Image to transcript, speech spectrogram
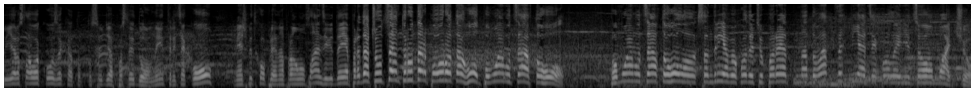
Ярослава Козика. Тобто суддя послідовний. Третьяков. М'яч підхоплює на правому фланзі. Віддає передачу у центр. Удар поворота. Гол. По-моєму, це автогол. По-моєму, це автогол. Олександрія виходить уперед на 25-й хвилині цього матчу.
